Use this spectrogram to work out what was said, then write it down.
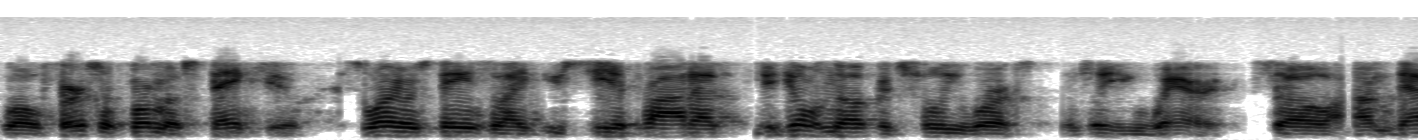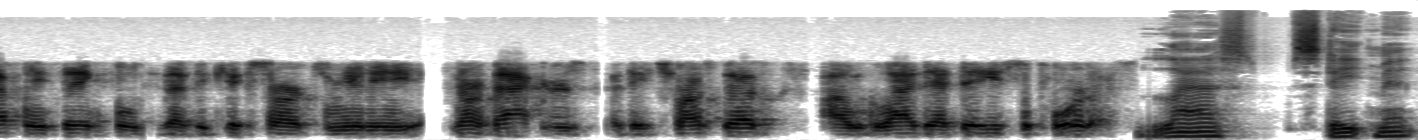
Well, first and foremost, thank you. It's one of those things like you see a product, you don't know if it truly works until you wear it. So I'm definitely thankful that the Kickstarter community and our backers that they trust us. I'm glad that they support us. Last statement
